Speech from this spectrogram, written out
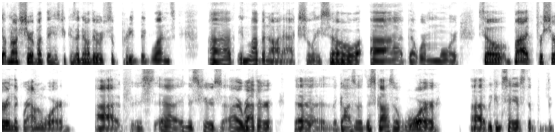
I'm not sure about the history because I know there were some pretty big ones uh in Lebanon actually. So uh that were more so, but for sure in the ground war uh, uh, in this year's, uh, rather the the Gaza this Gaza war, uh, we can say is the, the,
